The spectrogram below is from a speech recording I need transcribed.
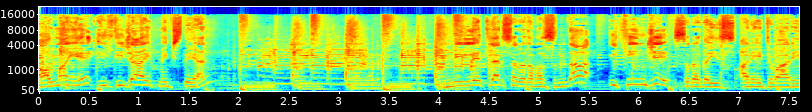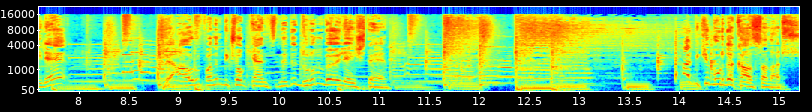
Almanya'ya iltica etmek isteyen milletler sıralamasında ikinci sıradayız an itibariyle. Ve Avrupa'nın birçok kentinde de durum böyle işte. Halbuki burada kalsalar.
